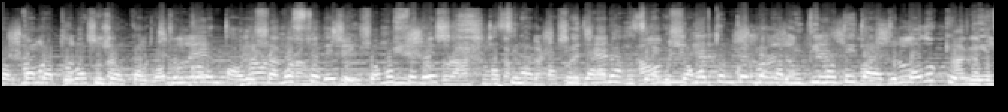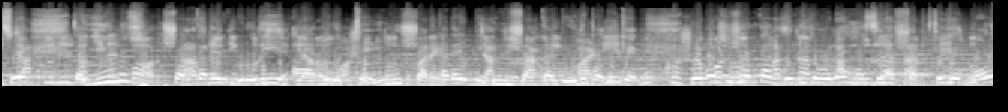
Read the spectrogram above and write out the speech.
সরকার বা প্রবাসী সরকার গঠন করেন তাহলে সমস্ত দেশ এই সমস্ত দেশ হাসিনার পাশে হাসিনাকে সমর্থন করবে কারণ ইতিমধ্যেই তারা যে পদক্ষেপ নিয়েছে। তা ইউনুস সরকারের বিরোধী ইউনুস সরকারের সরকার বিরোধী পদক্ষেপ। প্রবাসী সরকার গঠিত হলে সব থেকে বড়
